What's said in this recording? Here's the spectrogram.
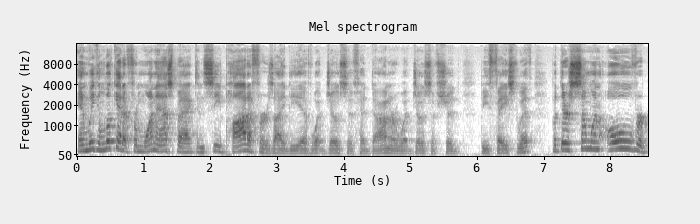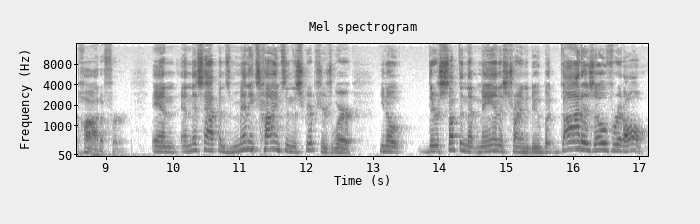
And we can look at it from one aspect and see Potiphar's idea of what Joseph had done or what Joseph should be faced with, but there's someone over Potiphar. And and this happens many times in the scriptures where, you know, there's something that man is trying to do, but God is over it all.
